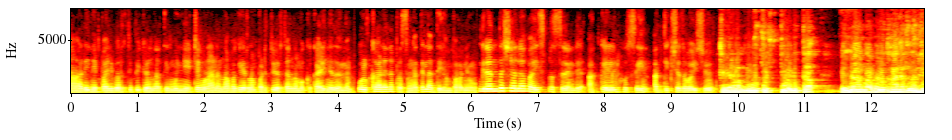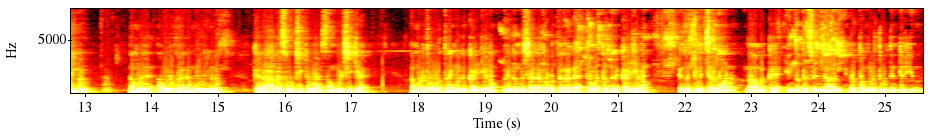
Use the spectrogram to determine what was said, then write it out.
നാടിനെ പരിവർത്തിപ്പിക്കാൻ നടത്തിയ മുന്നേറ്റങ്ങളാണ് നവകേരളം പടുത്തുയർത്താൻ നമുക്ക് കഴിഞ്ഞതെന്നും ഉദ്ഘാടന പ്രസംഗത്തിൽ അദ്ദേഹം പറഞ്ഞു. ഗ്രന്ഥശാല വൈസ് പ്രസിഡന്റ് അക്കരിൽ ഹുസൈൻ അധ്യക്ഷത വഹിച്ചു. കേരളം രൂപപ്പെടുത്തിയെടുത്ത എല്ലാ നവോത്ഥാന മൂല്യങ്ങളും നമ്മുടെ നവോത്ഥാന മൂല്യങ്ങളും കെടാതെ സൂക്ഷിക്കുവാൻ സംരക്ഷിക്കാൻ നമ്മുടെ പ്രവർത്തനങ്ങൾക്ക് കഴിയണം. ഒരു ഗ്രന്ഥശാല പ്രവർത്തകരുടെ പ്രവർത്തനത്തിന് കഴിയണം. എന്ന തിരിച്ചറിവാണ് നാം ഒക്കെ ഇന്നത്തെ സെമിനാറിൽ ഇവിടെ പങ്കെടുത്തുകൊണ്ടിരിക്കുന്നത്.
